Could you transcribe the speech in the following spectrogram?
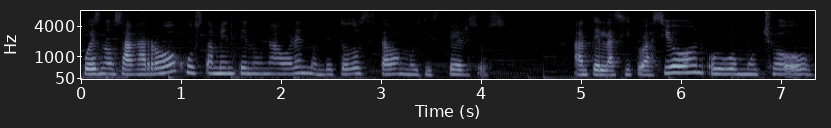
pues nos agarró justamente en una hora en donde todos estábamos dispersos. Ante la situación hubo mucho,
